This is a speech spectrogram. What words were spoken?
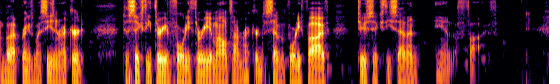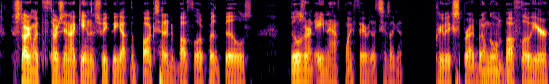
But that brings my season record to 63 and 43 and my all-time record to 745 267 and 5 So starting with the thursday night game this week we got the bucks headed to buffalo to play the bills. Bills are an eight and a half point favorite. That seems like a pretty big spread but i'm going buffalo here.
